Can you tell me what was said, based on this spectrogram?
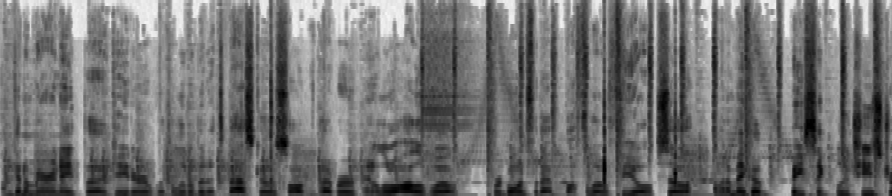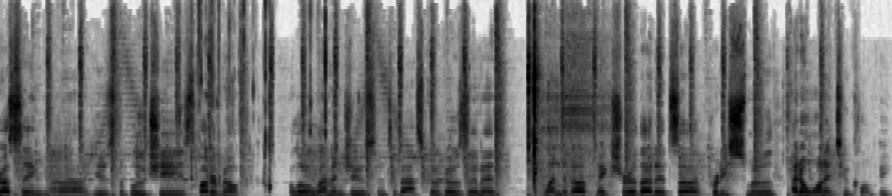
I'm gonna marinate the gator with a little bit of Tabasco, salt and pepper, and a little olive oil. We're going for that buffalo feel. So I'm gonna make a basic blue cheese dressing. Uh, use the blue cheese, buttermilk, a little lemon juice, and Tabasco goes in it. Blend it up, make sure that it's uh, pretty smooth. I don't want it too clumpy.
